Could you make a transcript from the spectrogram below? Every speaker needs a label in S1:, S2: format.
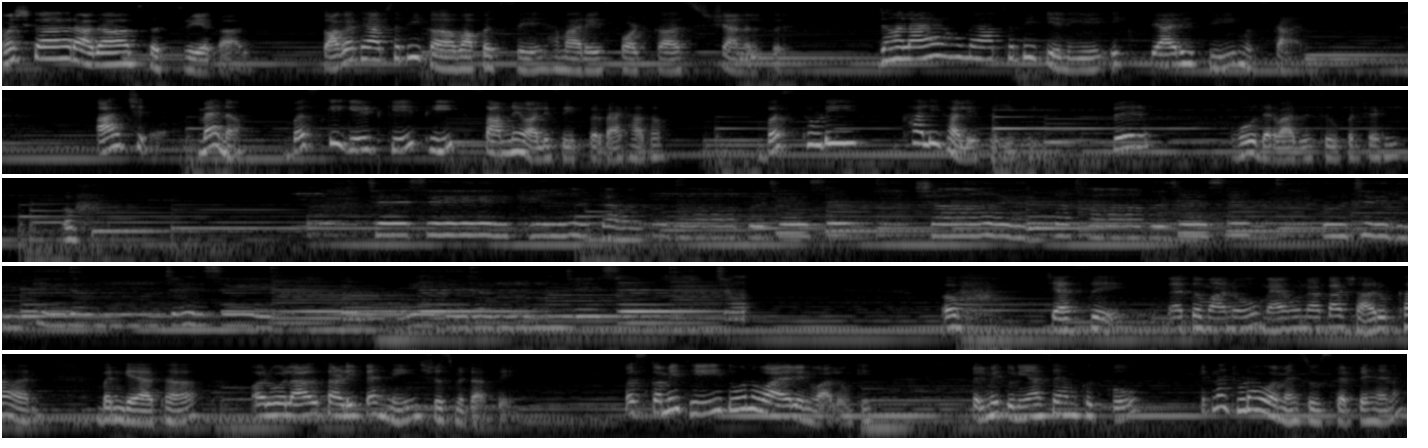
S1: नमस्कार, आदाब, सत श्री अकाल। स्वागत है आप सभी का वापस से हमारे इस पॉडकास्ट चैनल पर, जहाँ लाया हूँ मैं आप सभी के लिए एक प्यारी सी मुस्कान। आज मैं ना, बस के गेट के ठीक सामने वाली सीट पर बैठा था। बस थोड़ी खाली खाली सी ही थी। फिर वो दरवाजे से ऊपर चढ़ी। उफ।
S2: जैसे खिलता गुलाब। जैसे, शायर का ख्वाब जैसे, उजली किरण जैसे
S1: उफ, जैसे। मैं तो मानो, मैं हूँ ना का शाहरुख खान बन गया था, और वो लाल साड़ी पहनी सुस्मिता से। बस कमी थी दोनों वायलिन वालों की। फिल्मी दुनिया से हम खुद को कितना जुड़ा हुआ महसूस करते हैं ना?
